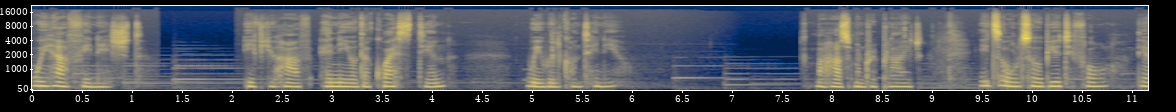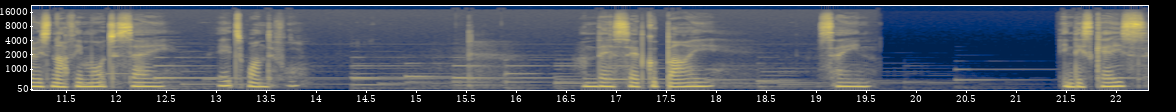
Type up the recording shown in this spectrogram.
We have finished. If you have any other question, we will continue. My husband replied, It's all so beautiful. There is nothing more to say. It's wonderful. And they said goodbye, saying, In this case,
